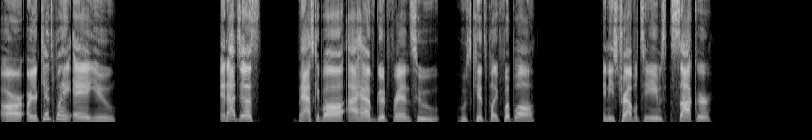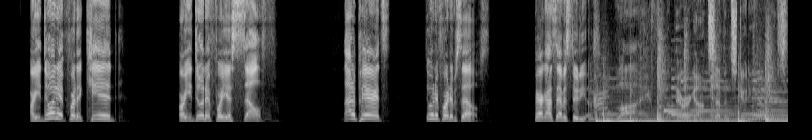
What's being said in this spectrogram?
are are your kids playing AAU? And I just basketball. I have good friends who whose kids play football in these travel teams, soccer. Are you doing it for the kid? Or are you doing it for yourself? A lot of parents doing it for themselves. Paragon 7 Studios. Live from the Paragon 7 Studios,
